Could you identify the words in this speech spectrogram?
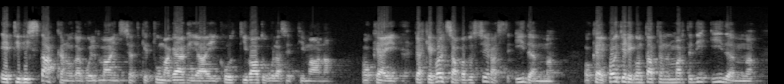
e ti distaccano da quel mindset che tu magari hai coltivato quella settimana, ok? Perché poi il sabato sera idem, ok? Poi ti ricontattano il martedì idem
